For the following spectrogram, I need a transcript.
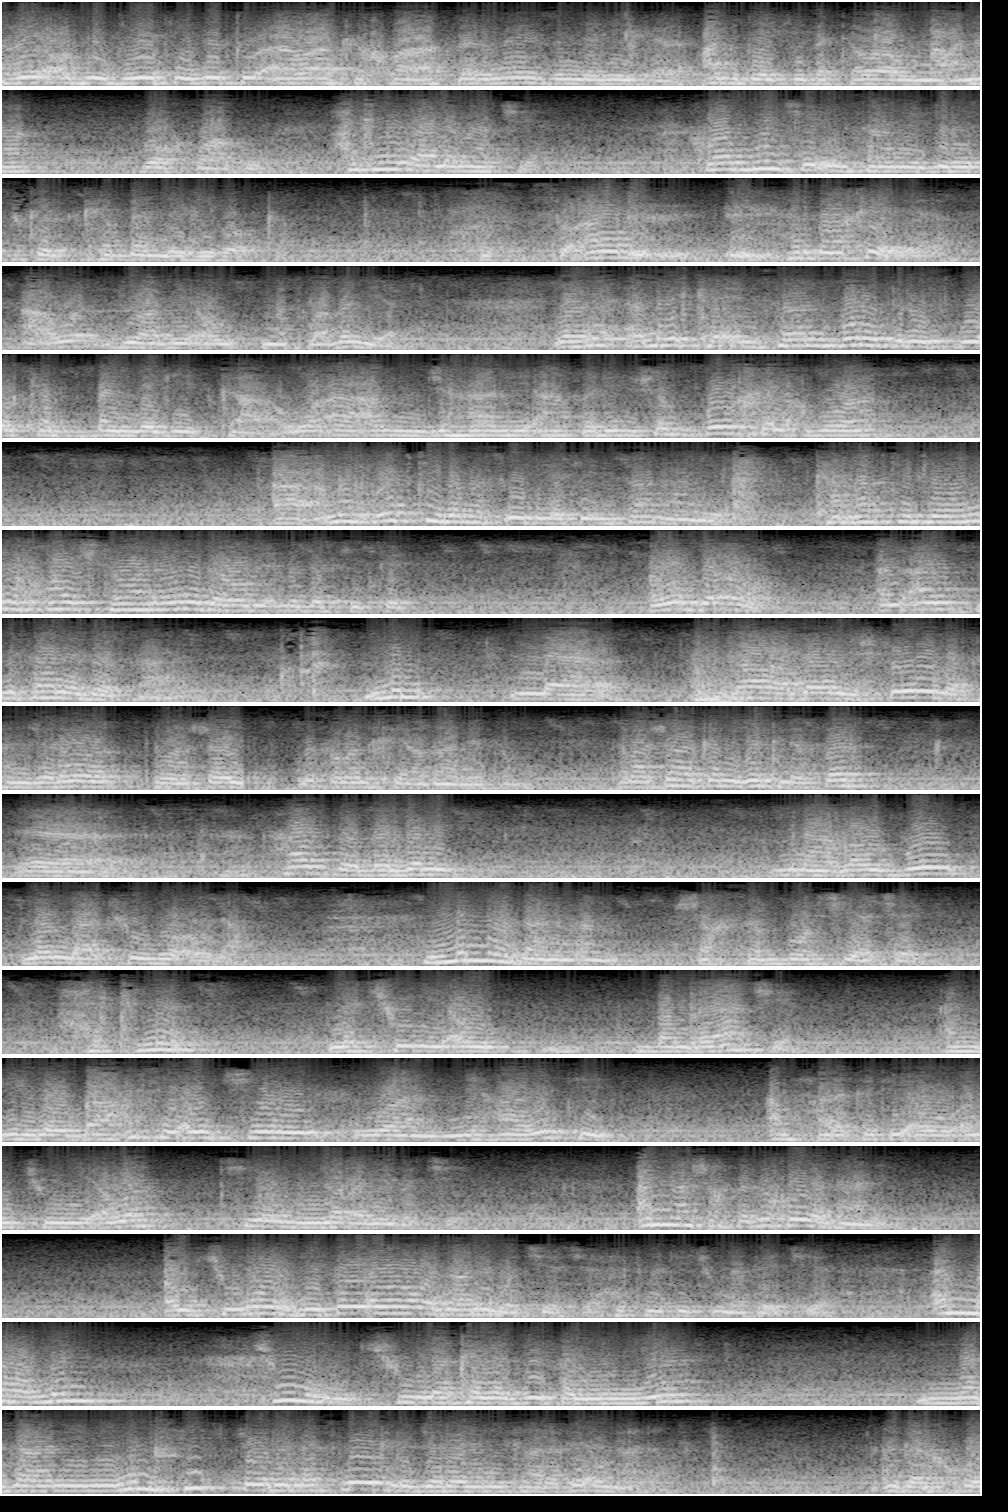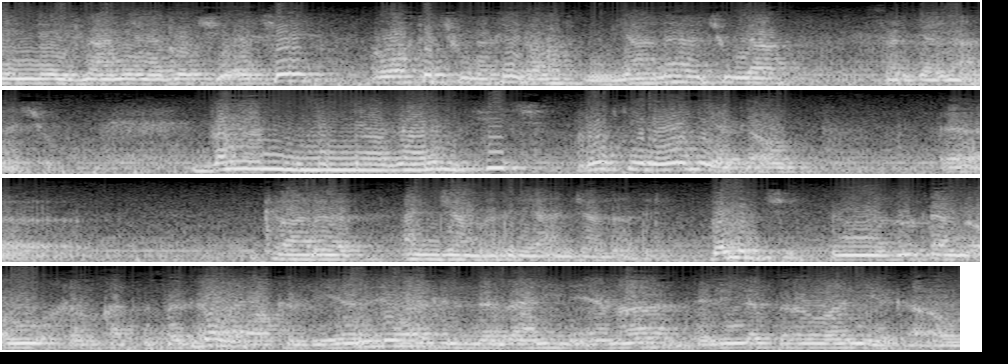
ڕێ عبودیەتی بێت و ئاوا کە خوا فەرمێ زندگی کرد عبدێکی بە تەواو معنا بۆ خوا بوو حکمت علامات چیە خوازبوون چی ئینسانی دروست کرد کە بەندگی بۆ بکە سوال هەر باقیە ئەوە جوابی ئەو مطلبە نیە يعني أمريكا إنسان بو دروس بو كبندگي بكا وأعم جهاني آخرين شب بو خلق بو أمر ربتي بمسؤولية إنسان وانية كربتي في وانية خواهش توانا يدا وبيعمل دبتي بكي أود أول الآن مثال صاحب من لا ما دار يشتروا لخنجرة تماشاي مثلا خياطانكم تماشا كم جك آه هذا بردمي من الروض لم لا تشوفوا أولا من نظام أم شخص بوشي أشي حكمة لتشوني أو بمرياتي أنجي لو باعثي أو شيء ونهايتي أم حركتي أو أم تشوني أو چیە و مولەڕە بێ بەچی ئەمما شخصەکە خۆی ئەزانێ ئەو چوونە وەزیفە ئەوە وەزانێ بۆ چیە چیە؟ حکمەتی چوونەکەی چییە؟ ئەمما من چون چوونەکە وەزیفە من نیە نەزانینی من هیچ جۆرە مەتوێک لە جەرەیانی کارەکەی ئەو نادا. ئەگەر خۆی نەیزانێنە بۆ چی ئەچێت ئەوەکە چوونەکەی دەڵەت بوو یانە چووە سەرگەلانە چوو. بەڵام من نازانم هیچ ڕۆکی ڕۆنیەکە ئەو کارە ئەنجام ئەدرێ ئەنجام نادرێ بەڵم چی زووتان ئەو خەڵقەت کردیە لەکن نەزانین ئێمە دلیل لە سەرەوانیە کە ئەو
